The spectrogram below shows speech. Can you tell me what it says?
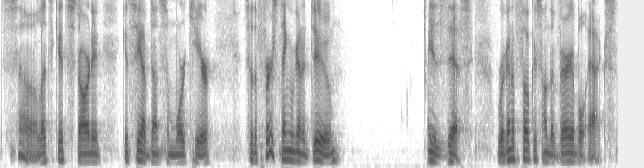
so let's get started. You can see I've done some work here. So the first thing we're going to do is this. We're going to focus on the variable x,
